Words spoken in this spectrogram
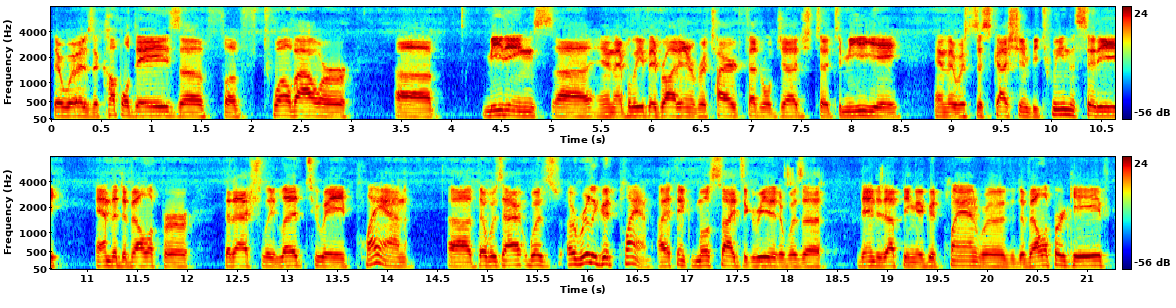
there was a couple days of of twelve hour uh, meetings, uh, and I believe they brought in a retired federal judge to, to mediate, and there was discussion between the city and the developer that actually led to a plan uh, that was was a really good plan. I think most sides agree that it was a it ended up being a good plan where the developer gave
